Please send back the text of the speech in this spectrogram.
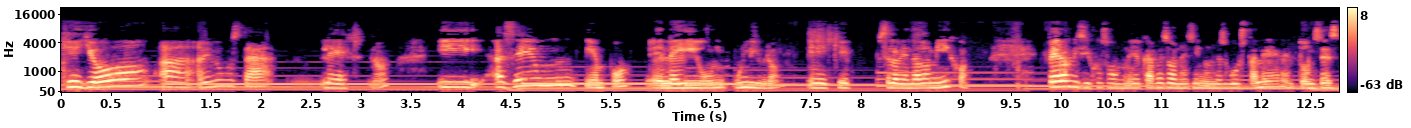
que yo, a mí me gusta leer, ¿no? Y hace un tiempo eh, leí un, un libro que se lo habían dado a mi hijo pero mis hijos son medio cafezones y no les gusta leer, entonces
